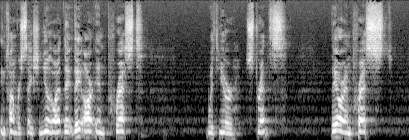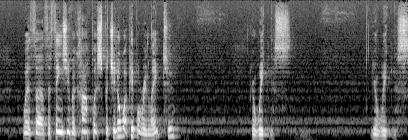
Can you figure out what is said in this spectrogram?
in conversation, you know? They, they are impressed with your strengths. They are impressed with uh, the things you've accomplished. But you know what people relate to? your weakness. Your weakness.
